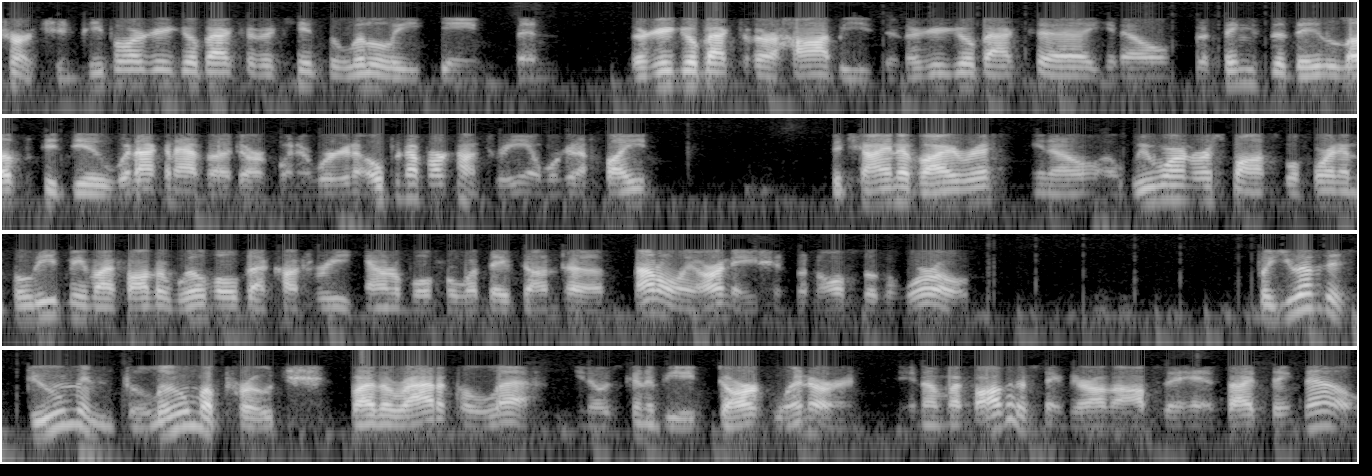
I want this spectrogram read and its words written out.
church, and people are going to go back to their kids' little league games, and they're going to go back to their hobbies and they're going to go back to, you know, the things that they love to do. We're not going to have a dark winter. We're going to open up our country and we're going to fight the China virus. You know, we weren't responsible for it. And believe me, my father will hold that country accountable for what they've done to not only our nation, but also the world. But you have this doom and gloom approach by the radical left. You know, it's going to be a dark winter. And, you know, my father is saying they're on the opposite hand side saying, no,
